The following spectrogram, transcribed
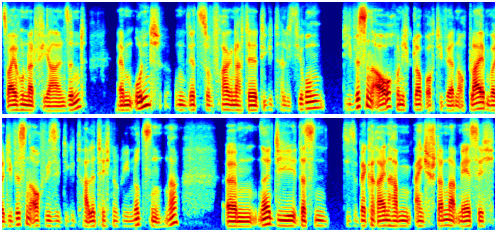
200 Filialen sind. Ähm, und um jetzt zur Frage nach der Digitalisierung, die wissen auch, und ich glaube auch, die werden auch bleiben, weil die wissen auch, wie sie digitale Technologie nutzen. Ne? Ähm, ne, die, das sind, diese Bäckereien haben eigentlich standardmäßig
